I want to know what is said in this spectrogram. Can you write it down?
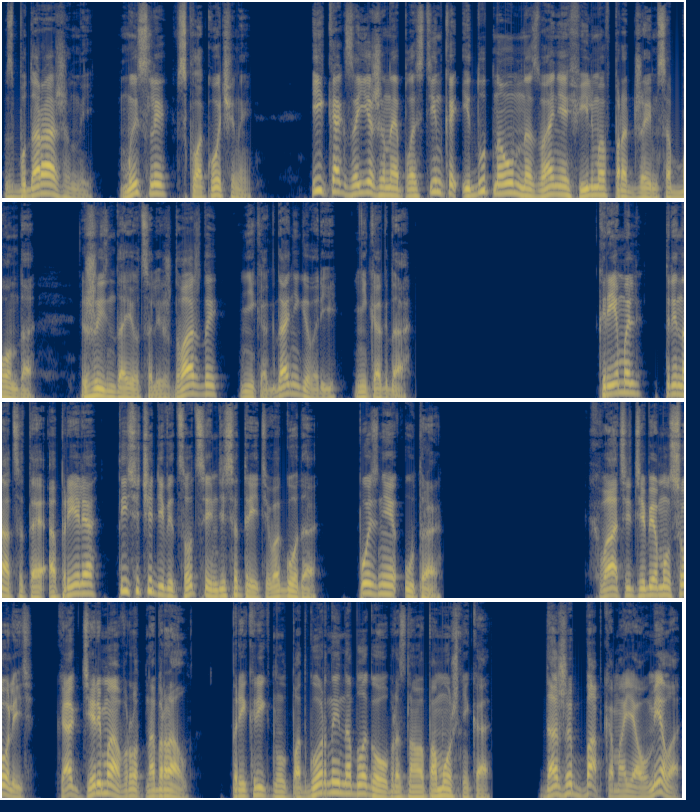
взбудораженный, мысли всклокочены и как заезженная пластинка идут на ум названия фильмов про Джеймса Бонда. «Жизнь дается лишь дважды, никогда не говори никогда». Кремль, 13 апреля 1973 года. Позднее утро. «Хватит тебе мусолить! Как дерьма в рот набрал!» прикрикнул Подгорный на благообразного помощника. «Даже бабка моя умела,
